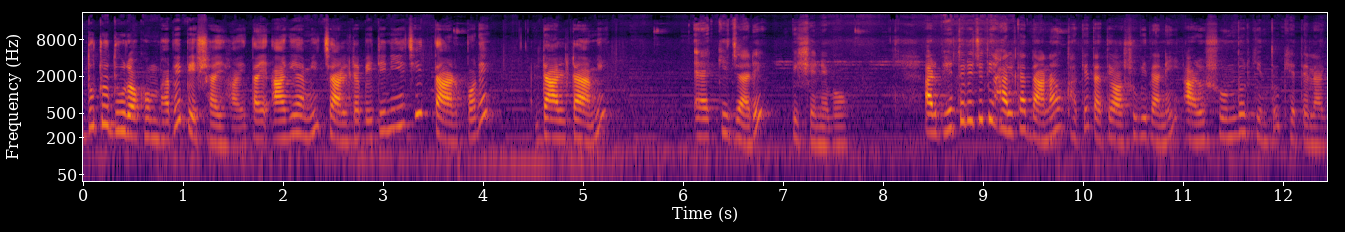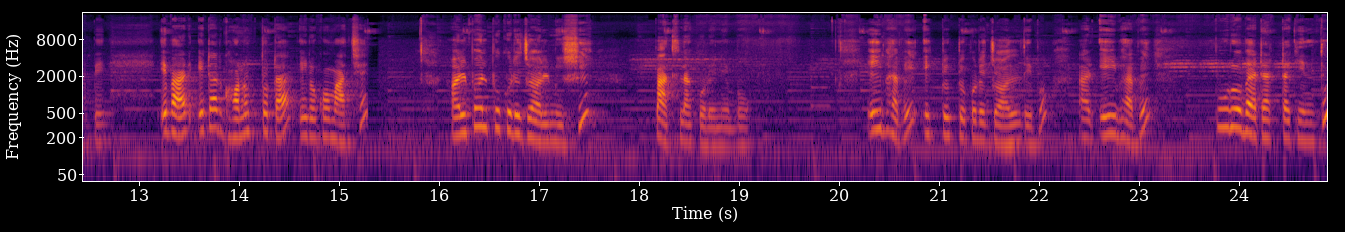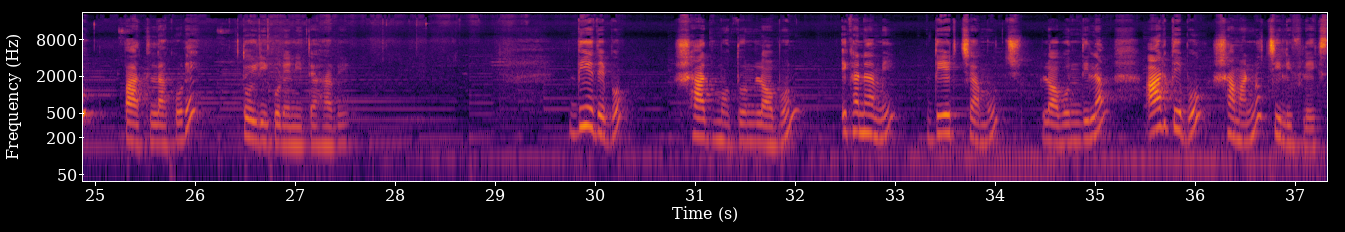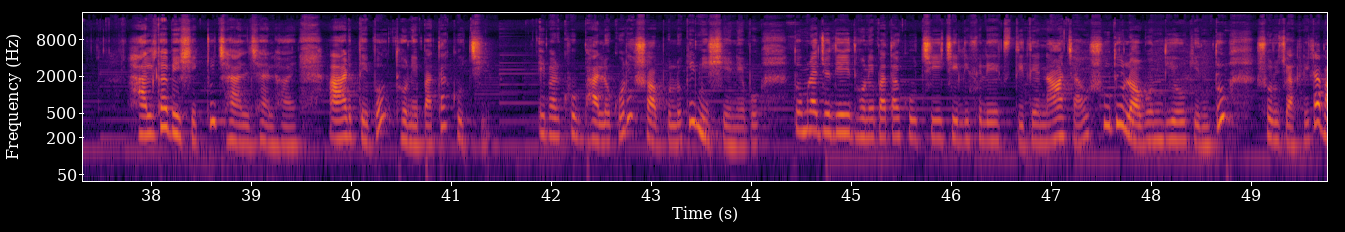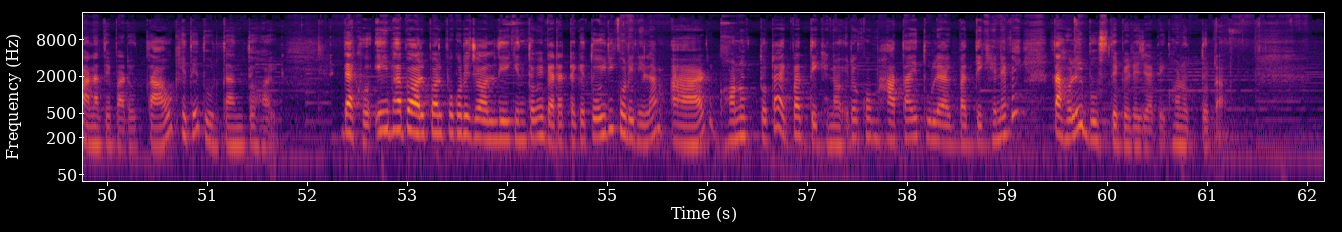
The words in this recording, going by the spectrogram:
দুটো দু রকমভাবে পেশাই হয়। তাই আগে আমি চালটা বেটে নিয়েছি, তারপরে ডালটা আমি একই জারে পিষে নেব। আর ভেতরে যদি হালকা দানাও থাকে, তাতে অসুবিধা নেই। আরও সুন্দর কিন্তু খেতে লাগবে। এবার এটার ঘনত্বটা এরকম আছে। অল্প অল্প করে জল মিশিয়ে পাতলা করে নেব। এইভাবে একটু একটু করে জল দেব আর এইভাবে পুরো ব্যাটারটা কিন্তু পাতলা করে তৈরি করে নিতে হবে। দিয়ে দেব স্বাদ মতন লবণ। এখানে আমি দেড় চামচ লবণ দিলাম আর দেব সামান্য চিলি ফ্লেক্স। হালকা বেশি একটু ঝাল ঝাল হয়। আর দেব ধনে পাতা কুচি। এবার খুব ভালো করে সবগুলোকে মিশিয়ে নেব। তোমরা যদি এই ধনেপাতা, কুচি, চিলি ফ্লেক্স দিতে না চাও, শুধু লবণ দিয়েও কিন্তু সরু চাকলিটা বানাতে পারো, তাও খেতে দুর্দান্ত হয়। দেখো, এইভাবে অল্প অল্প করে জল দিয়ে কিন্তু আমি ব্যাটারটাকে তৈরি করে নিলাম, আর ঘনত্বটা একবার দেখে নাও, এরকম হাতায় তুলে একবার দেখে নেবে, তাহলেই বুঝতে পেরে যাবে ঘনত্বটা।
